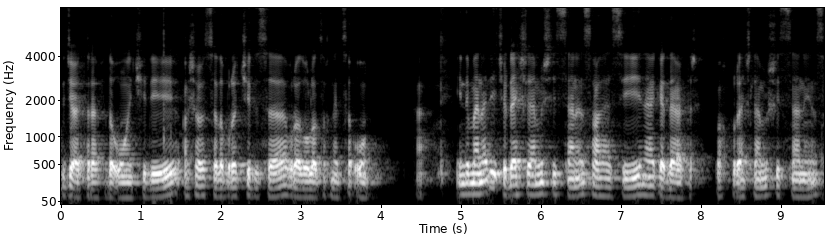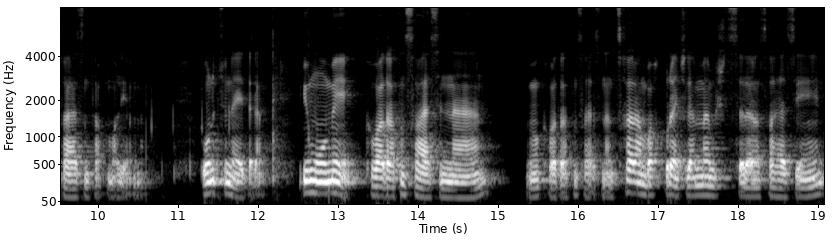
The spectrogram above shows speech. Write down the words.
digər tərəfi də 12-dir. Aşağı hissədə bura 2-dirsə, burada olacaq neçə? 10. Hə. İndi mənə deyir ki, rənglənmiş hissənin sahəsi nə qədərdir? Bax, bu rənglənmiş hissənin sahəsini tapmalıyam mən. Bunun üçün nə edərəm? Ümumi kvadratın sahəsindən, ümumi kvadratın sahəsindən çıxaram. Bax, bu rənglənməmiş hissələrin sahəsinin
